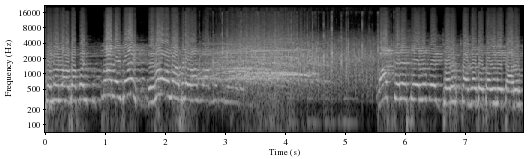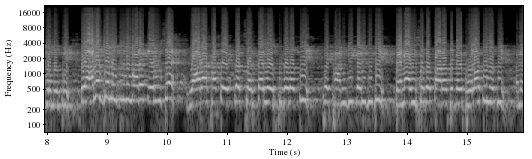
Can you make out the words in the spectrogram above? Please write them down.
જેનો લાભ કોઈ કૂતરા લઈ જાય, એનો આપણે વાત લાભ નથી. વાત કરે છે એ લોકો એક ઝેરોક્ષ કાગળ બતાવીને એક આરોગ્ય મંત્રી. એ આરોગ્ય મંત્રીને મારે કહેવું છે, વ્યારા ખાતે એક જ સરકારી હોસ્પિટલ હતી, તે ખાનગી કરી દીધી. તેના વિશે તો તારાથી કંઈ બોલાતું નથી. અને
